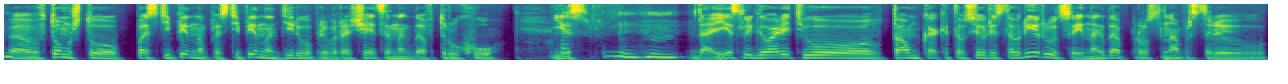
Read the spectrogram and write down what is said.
mm-hmm. в том, что постепенно-постепенно дерево превращается иногда в труху. Если, mm-hmm. Да, если говорить о том, как это все реставрируется, иногда просто-напросто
